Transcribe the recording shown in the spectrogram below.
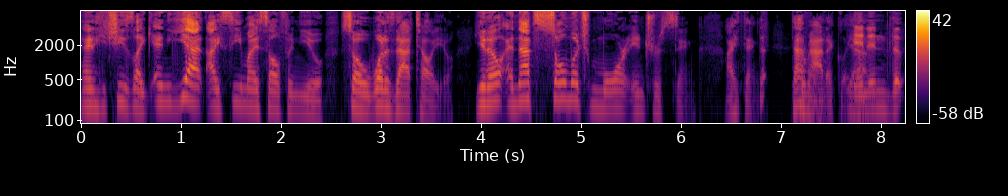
And he, she's like, and yet I see myself in you. So what does that tell you? You know, and that's so much more interesting, I think Definitely. dramatically. Yeah. and in the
